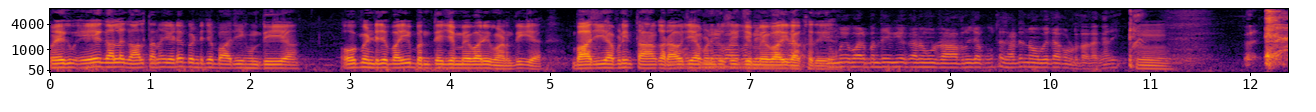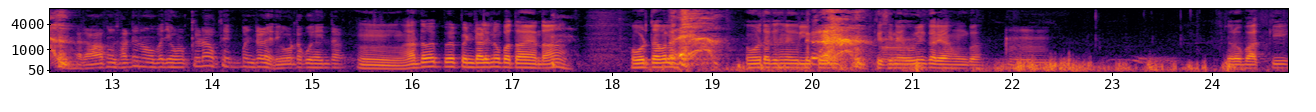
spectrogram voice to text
ਪਰ ਇਹ ਇਹ ਗੱਲ ਗਲਤ ਆ ਨਾ ਜਿਹੜੇ ਪਿੰਡ 'ਚ ਬਾਜੀ ਹੁੰਦੀ ਆ ਉਹ ਪਿੰਡ 'ਚ ਬਾਈ ਬੰਦੇ ਜ਼ਿੰਮੇਵਾਰੀ ਬਣਦੀ ਆ। ਬਾਜੀ ਆਪਣੀ ਤਾਂ ਕਰਾਓ ਜੇ ਆਪਣੀ ਤੁਸੀਂ ਜ਼ਿੰਮੇਵਾਰੀ ਰੱਖਦੇ ਆ। ਜ਼ਿੰਮੇਵਾਰ ਬੰਦੇ ਵੀ ਕਰਨ ਹੁਣ ਰਾਤ ਨੂੰ ਜਾਂ ਕਬੂਤਰ 9:30 ਵਜੇ ਤੱਕ ਉੱਡਦਾ ਤਾਂ ਕਹਿੰਦੇ। ਹੂੰ। ਰਾਤ ਨੂੰ 9:30 ਵਜੇ ਹੁਣ ਕਿਹੜਾ ਉੱਥੇ ਪਿੰਡ ਵਾਲੇ ਦੇ ਹੋਰ ਤਾਂ ਕੋਈ ਹੈ ਨਹੀਂ ਤਾਂ। ਹੂੰ ਹਾਂ ਤਾਂ ਬਈ ਪਿੰਡ ਵਾਲੇ ਨੂੰ ਪਤਾ ਆ ਤਾਂ। ਹੋਰ ਤਾਂ ਭਲਾ ਹੋਰ ਤਾਂ ਕਿਸੇ ਨੇ ਲਿਖੋ ਕਿਸੇ ਨੇ ਉਹ ਵੀ ਨਹੀਂ ਕਰਿਆ ਹੋਊਗਾ। ਚਲੋ ਬਾਕੀ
